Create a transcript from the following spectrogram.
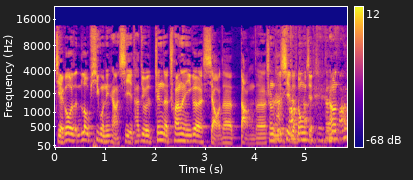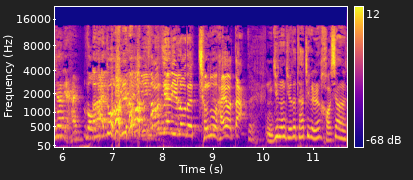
解构露屁股那场戏，他就真的穿了一个小的挡的生殖器的东西，然后房间里还露还多，比房间里露的程度还要大。对，你就能觉得他这个人好像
